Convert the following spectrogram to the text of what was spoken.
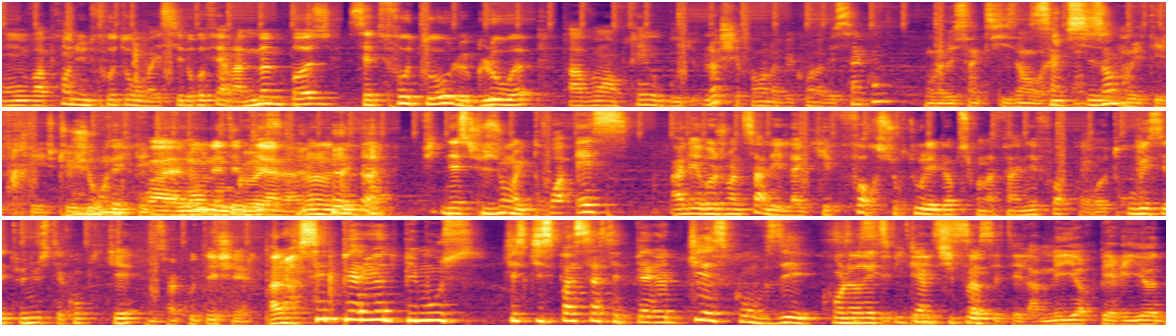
on va prendre une photo, on va essayer de refaire la même pose. Cette photo, le glow up, avant après, au bout de. Là, je sais pas, on avait quoi On avait 5 ans? On avait 5-6 ans, ouais. 5-6 je pense. ans. On était frais, je te jure, on était Ouais, on était bien là, là, on était bien. Fitness Fusion avec 3 S. Allez rejoindre ça, allez liker fort surtout les gars parce qu'on a fait un effort pour euh, trouver ces tenues, c'était compliqué. Ça a coûté cher. Alors cette période Pimous, qu'est-ce qui se passait à cette période? Qu'est-ce qu'on faisait Qu'on leur explique un petit ça, peu? C'était la meilleure période.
